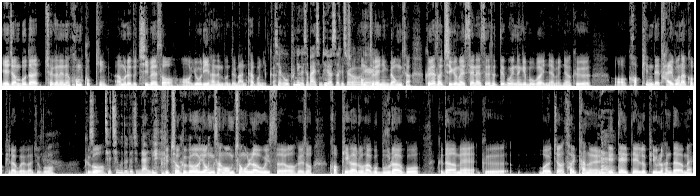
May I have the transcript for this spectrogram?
예전보다 최근에는 홈쿠킹 아무래도 집에서 어, 요리하는 분들 많다 보니까 제가 오프닝에서 말씀드렸었죠. 그렇죠. 홈트레이닝 예. 명상. 그래서 지금 SNS에서 뜨고 있는 게 뭐가 있냐면요. 그 어, 커피인데 달고나 커피라고 해가지고 그거 제 친구들도 지금 난리. 그렇죠. 그거 영상 엄청 올라오고 있어요. 그래서 커피 가루하고 물하고 그 다음에 그 뭐였죠? 설탕을 네. 1대1대1로 비율로 한 다음에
